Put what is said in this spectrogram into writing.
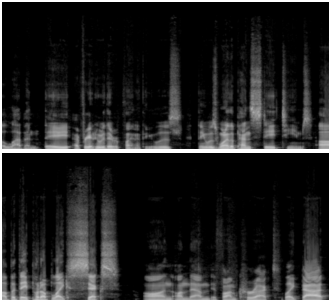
11. They I forget who they were playing. I think it was I think it was one of the Penn State teams. Uh, but they put up like six on on them, if I'm correct. Like that,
